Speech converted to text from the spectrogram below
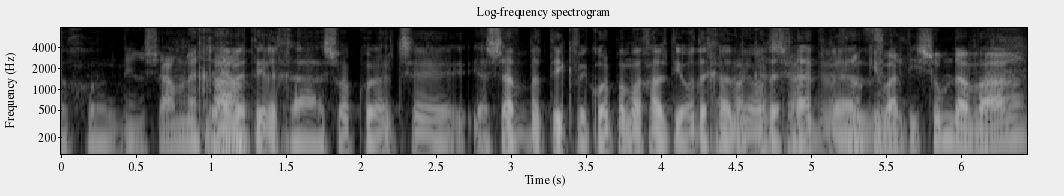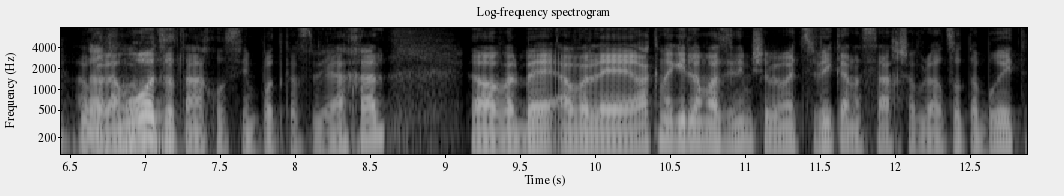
נכון. נרשם לך. והבאתי לך שוקולד שישב בתיק, וכל פעם אכלתי עוד אחד ועוד בבקשה. אחד, אז לא ואז... קיבלתי שום דבר, אבל נכון. למרות זאת אנחנו עושים פודקאסט ביחד. לא, אבל, ב, אבל אה, רק נגיד למאזינים שבאמת צביקה נסע עכשיו לארצות הברית,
